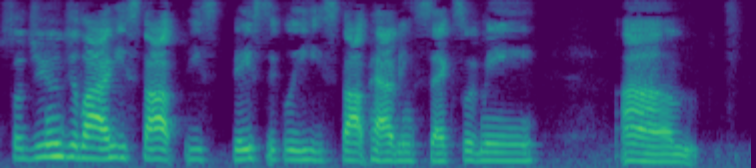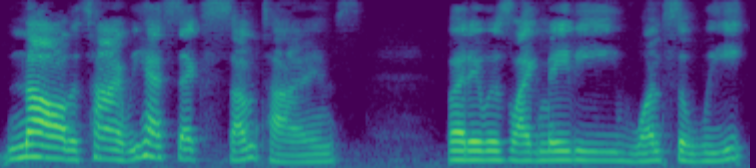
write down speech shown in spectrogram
so June, July, he stopped. He's basically he stopped having sex with me. Um, not all the time. We had sex sometimes, but it was like maybe once a week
